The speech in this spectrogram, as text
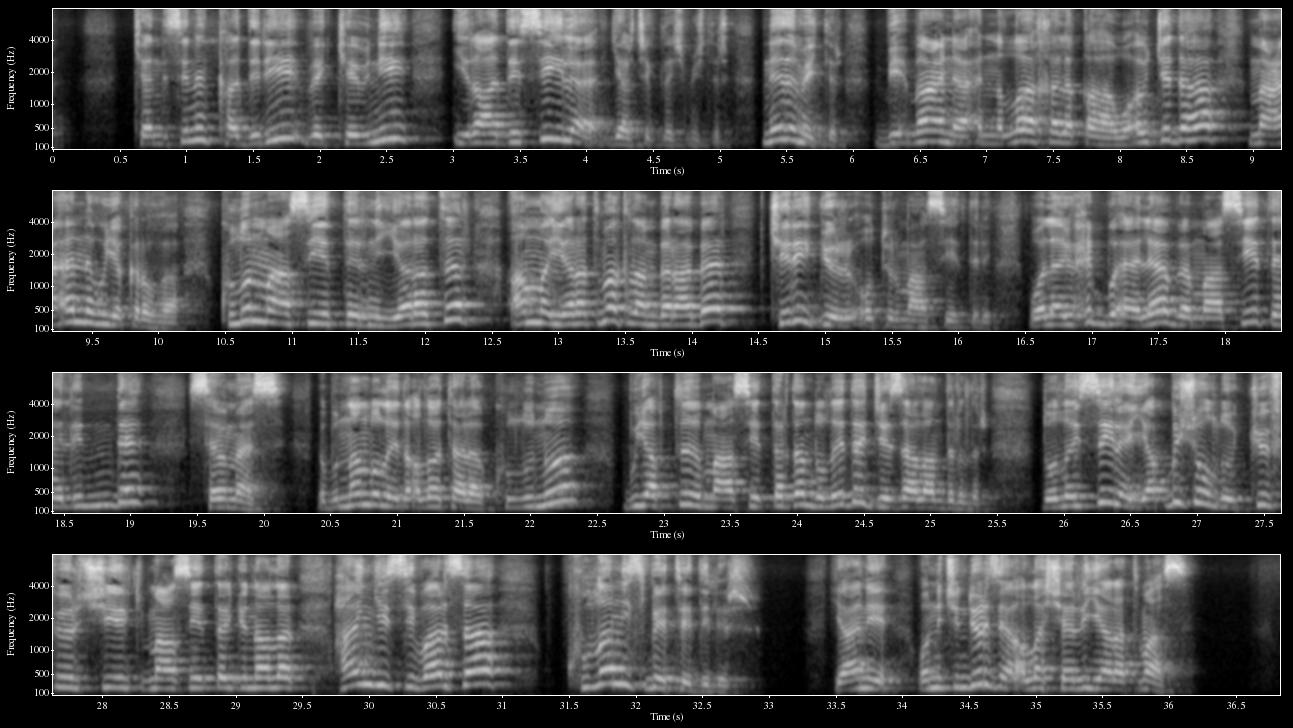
kendisinin kaderi ve kevni iradesiyle gerçekleşmiştir. Ne demektir? Bima'na ennallah halakaha ve evcedaha ma'a ennehu yakrahuha. Kulun masiyetlerini yaratır ama yaratmakla beraber kerih görür o tür masiyetleri. Ve la yuhibbu ve masiyet ehlini de sevmez. Ve bundan dolayı da allah Teala kulunu bu yaptığı masiyetlerden dolayı da cezalandırılır. Dolayısıyla yapmış olduğu küfür, şirk, masiyetler, günahlar hangisi varsa kula nispet edilir. Yani onun için diyoruz ya Allah şerri yaratmaz.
